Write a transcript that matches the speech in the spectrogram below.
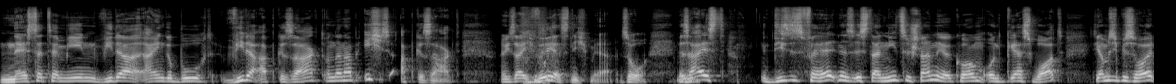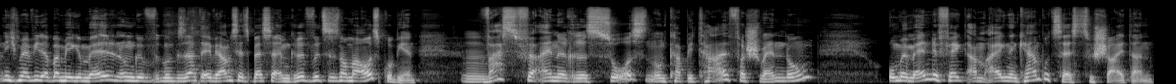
Nächster Termin, wieder eingebucht, wieder abgesagt und dann habe ich abgesagt. Und ich sage, ich will jetzt nicht mehr. So, das heißt, dieses Verhältnis ist dann nie zustande gekommen und guess what? Die haben sich bis heute nicht mehr wieder bei mir gemeldet und, ge und gesagt, ey, wir haben es jetzt besser im Griff, willst du es nochmal ausprobieren? Mhm. Was für eine Ressourcen- und Kapitalverschwendung, um im Endeffekt am eigenen Kernprozess zu scheitern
